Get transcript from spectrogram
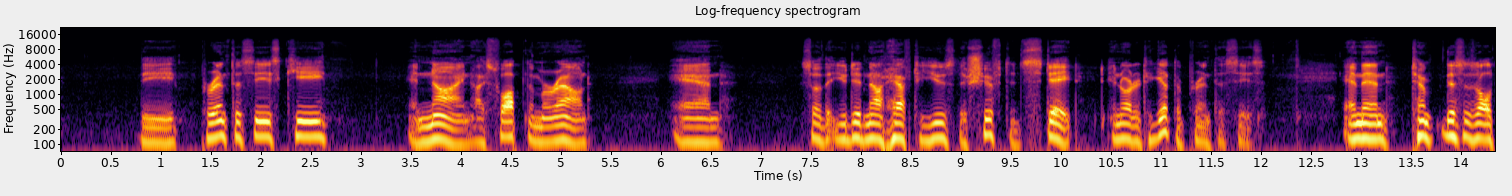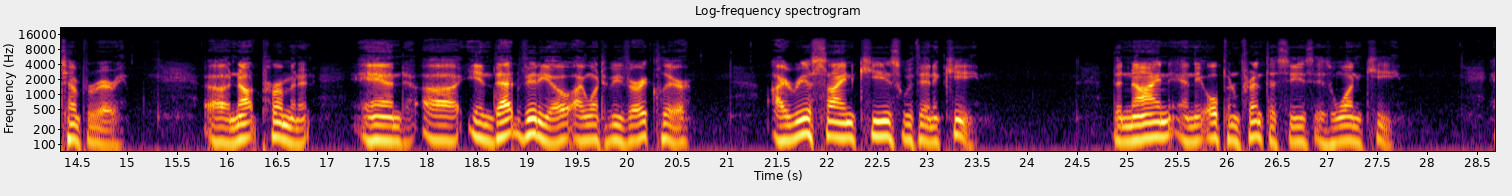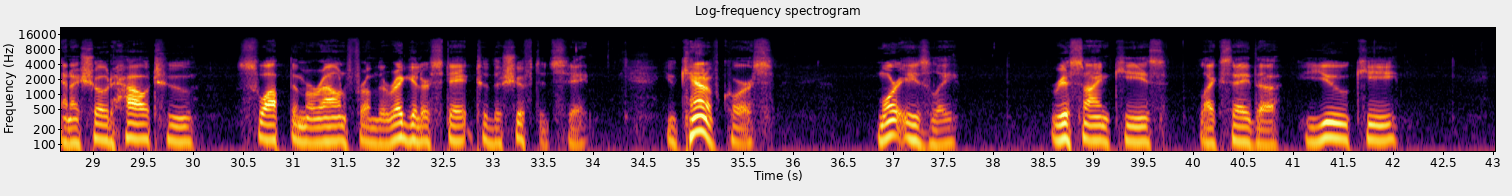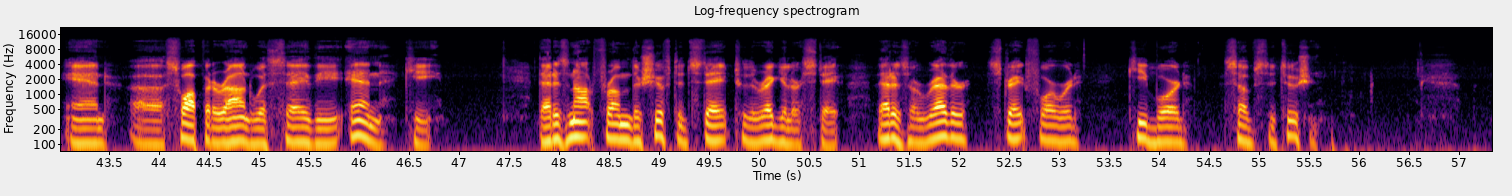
the parentheses key and 9. I swapped them around and so that you did not have to use the shifted state in order to get the parentheses. And then this is all temporary, uh, not permanent. And uh, in that video, I want to be very clear. I reassign keys within a key. The 9 and the open parentheses is one key. And I showed how to swap them around from the regular state to the shifted state. You can, of course, more easily reassign keys like say the U key and uh, swap it around with say the N key. That is not from the shifted state to the regular state. That is a rather straightforward keyboard substitution.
